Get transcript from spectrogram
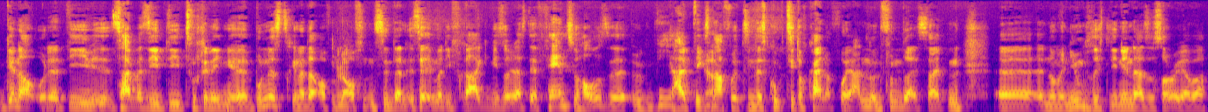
genau, oder die teilweise die, die zuständigen äh, Bundestrainer da auf dem ja. Laufenden sind, dann ist ja immer die Frage, wie soll das der Fan zu Hause irgendwie halbwegs nachvollziehen? Das guckt sich doch keiner vorher an und 35 Seiten äh, Nominierungsrichtlinien, also sorry, aber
